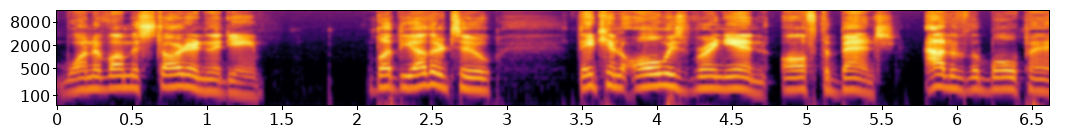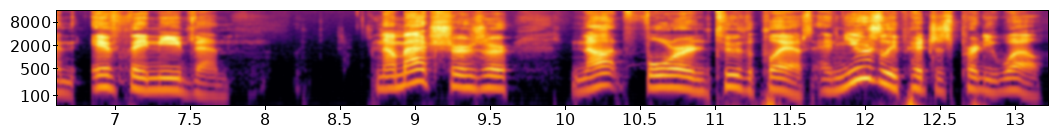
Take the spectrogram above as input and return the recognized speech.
One of them is starting the game, but the other two they can always bring in off the bench out of the bullpen if they need them. Now, Matt Scherzer, not foreign to the playoffs, and usually pitches pretty well,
